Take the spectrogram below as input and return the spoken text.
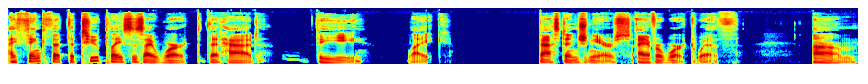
I think that the two places I worked that had the like best engineers I ever worked with, um,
